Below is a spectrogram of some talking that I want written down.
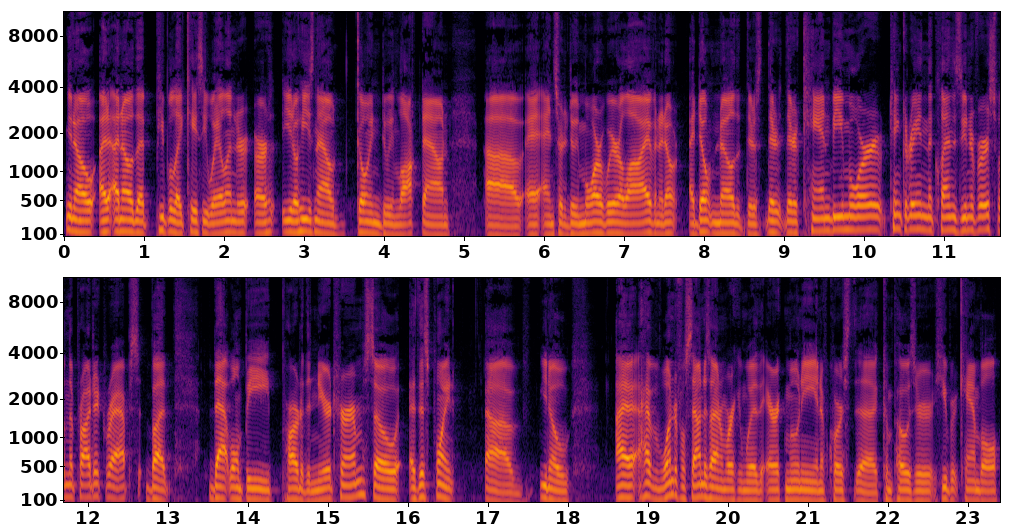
you know, I, I know that people like Kc Wayland are, are, you know, he's now going doing lockdown. Uh, and, and, sort of doing more We're Alive. And I don't I don't know that there's there there can be more tinkering in the cleansed universe when the project wraps, but that won't be part of the near term. So at this point, uh, you know. I have a wonderful sound designer working with, Eric Mooney, and of course the composer Hubert Campbell.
